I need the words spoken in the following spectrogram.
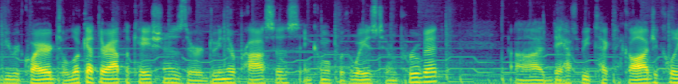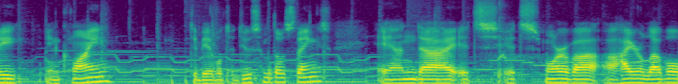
be required to look at their application as they're doing their process and come up with ways to improve it uh, they have to be technologically inclined to be able to do some of those things. and uh, it's, it's more of a, a higher level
